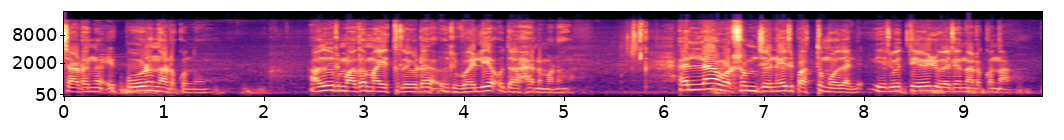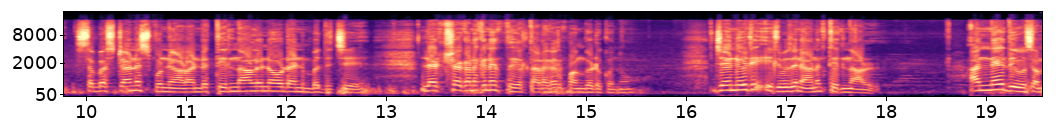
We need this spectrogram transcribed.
ചടങ്ങ് ഇപ്പോഴും നടക്കുന്നു. അതൊരു മതമൈത്രിയുടെ ഒരു വലിയ ഉദാഹരണമാണ്. എല്ലാ വർഷവും ജനുവരി പത്ത് മുതൽ ഇരുപത്തിയേഴ് വരെ നടക്കുന്ന സെബസ്റ്റാനസ് പുണ്യാളന്റെ തിരുനാളിനോടനുബന്ധിച്ച് ലക്ഷക്കണക്കിന് തീർത്ഥാടകർ പങ്കെടുക്കുന്നു. ജനുവരി ഇരുപതിനാണ് തിരുനാൾ. അന്നേ ദിവസം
